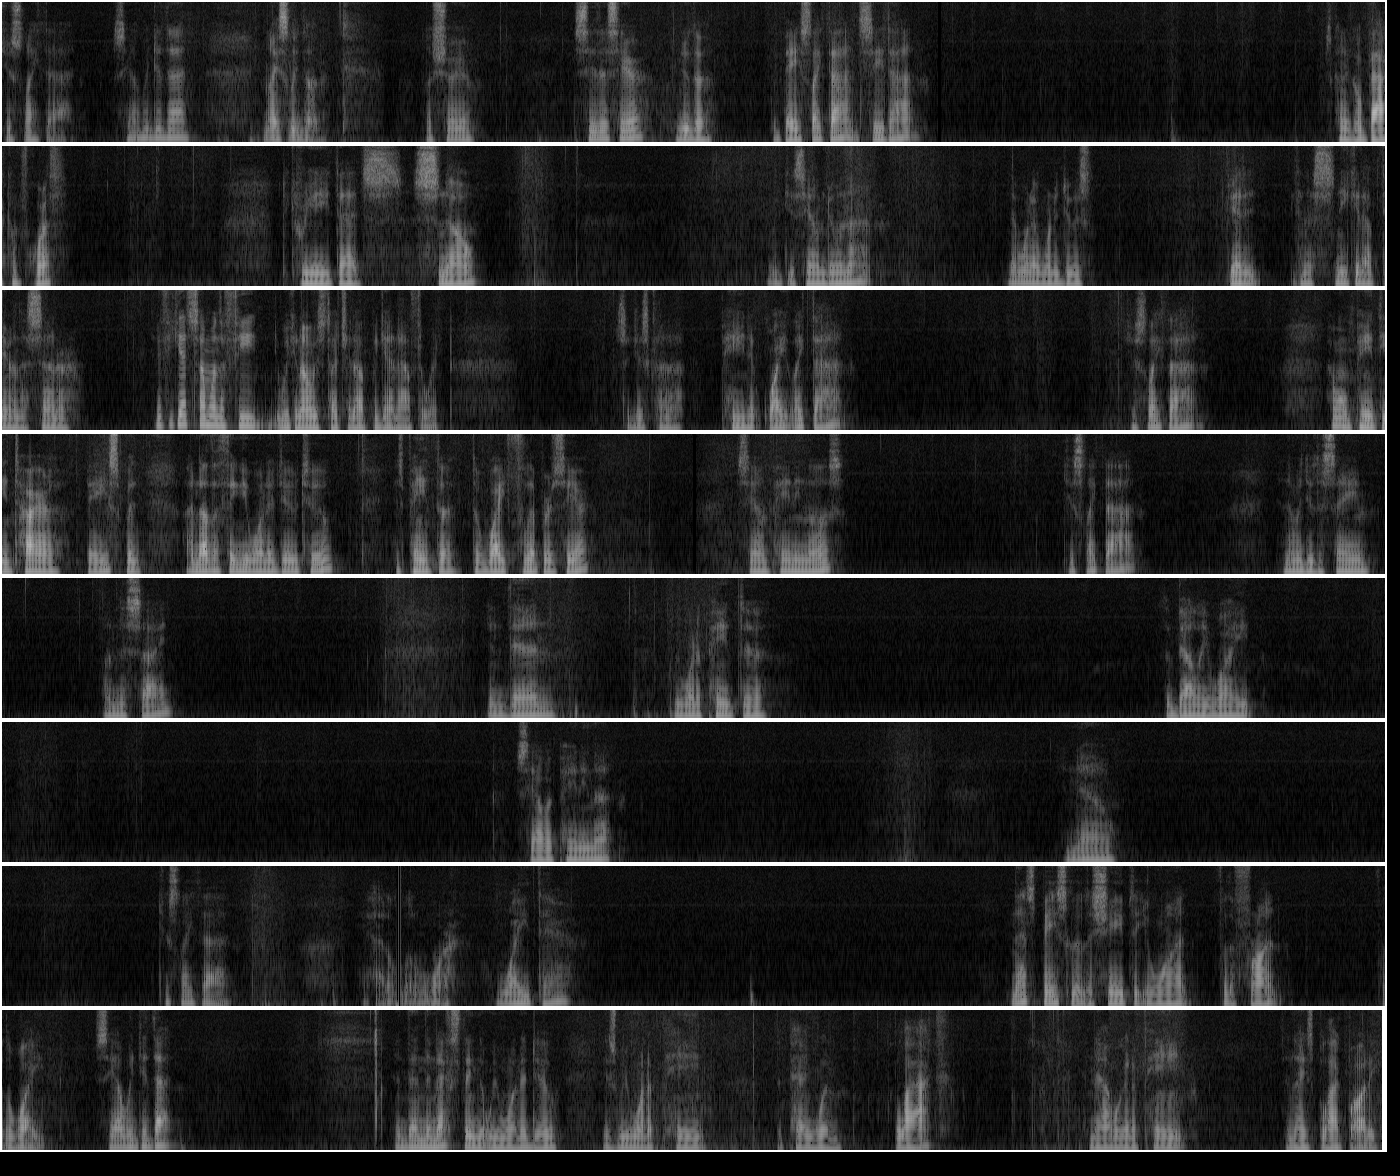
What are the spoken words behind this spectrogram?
Just like that. See how we did that? Nicely done. I'll show you. See this here? Do the, the base like that. See that? Just to go back and forth to create that snow. Do you see how I'm doing that? Then what I want to do is get it, kind of sneak it up there in the center. If you get some on the feet, we can always touch it up again afterward. So just kind of paint it white like that. Just like that. I won't paint the entire base, but another thing you want to do too is paint the, the white flippers here. See how I'm painting those? Just like that. And then we do the same on this side. And then we want to paint the the belly white. See how we're painting that? Now, just like that, add a little more white there. And that's basically the shape that you want for the front, for the white. See how we did that? And then the next thing that we want to do is we want to paint the penguin black. And Now we're going to paint the nice black body.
